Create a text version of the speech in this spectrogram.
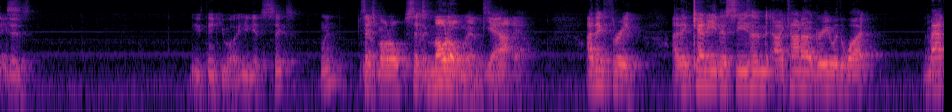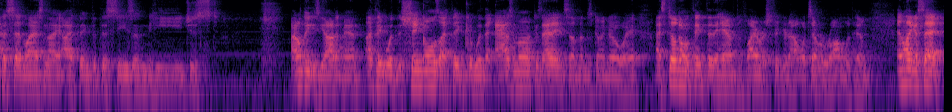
six. is- you think he will? He gets six win? Six moto, six, Six moto moto wins. wins. Yeah. Not- yeah. I think three. I think Kenny this season. I kind of agree with what Matthes said last night. I think that this season he just. I don't think he's got it, man. I think with the shingles, I think with the asthma, because that ain't something that's going to go away. I still don't think that they have the virus figured out. What's ever wrong with him? And like I said,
